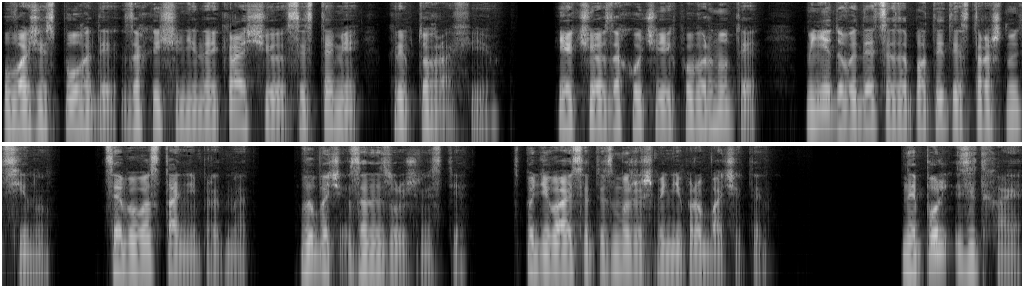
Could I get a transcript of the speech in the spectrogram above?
У ваші спогади захищені найкращою в системі криптографією. Якщо я захочу їх повернути, мені доведеться заплатити страшну ціну. Це був останній предмет. Вибач за незручності. Сподіваюся, ти зможеш мені пробачити. Неполь зітхає.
